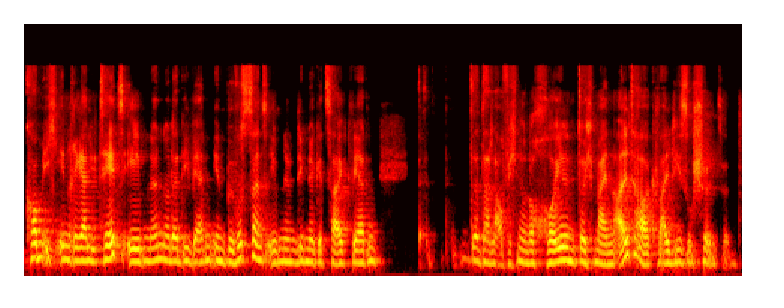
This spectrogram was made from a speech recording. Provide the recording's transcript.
komme ich in Realitätsebenen oder die werden in Bewusstseinsebenen, die mir gezeigt werden, da, da laufe ich nur noch heulend durch meinen Alltag, weil die so schön sind.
